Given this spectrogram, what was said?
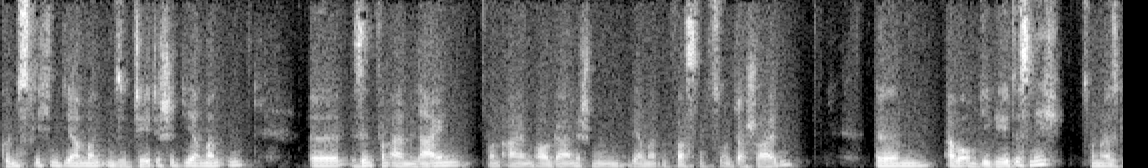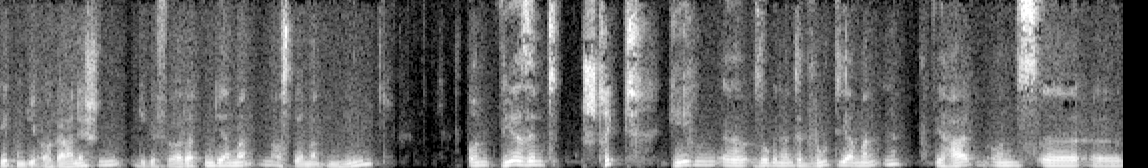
künstlichen Diamanten, synthetische Diamanten, äh, sind von einem Laien, von einem organischen Diamanten fast nicht zu unterscheiden. Ähm, aber um die geht es nicht, sondern es geht um die organischen, die geförderten Diamanten aus Diamantenminen. Und wir sind strikt gegen äh, sogenannte Blutdiamanten. Wir halten uns äh, äh,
